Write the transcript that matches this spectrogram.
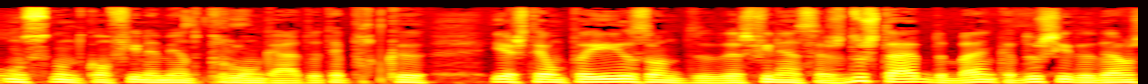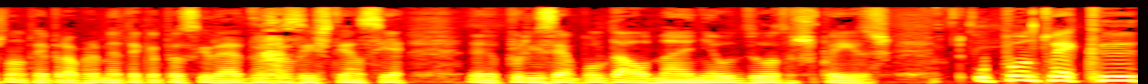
um segundo confinamento prolongado, até porque este é um país onde as finanças do Estado, da banca, dos cidadãos, não têm propriamente a capacidade de resistência, por exemplo, da Alemanha ou de outros países. O ponto é que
